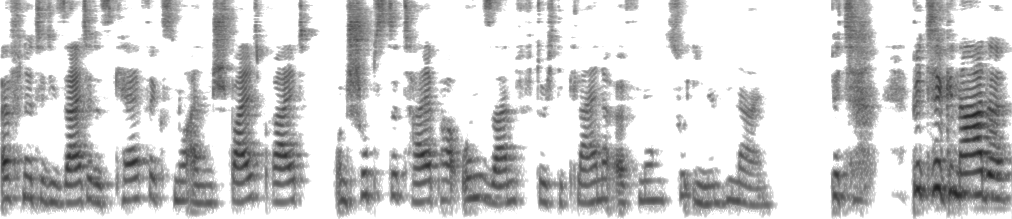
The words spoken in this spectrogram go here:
öffnete die Seite des Käfigs nur einen Spalt breit und schubste Talpa unsanft durch die kleine Öffnung zu ihnen hinein. Bitte, bitte Gnade,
